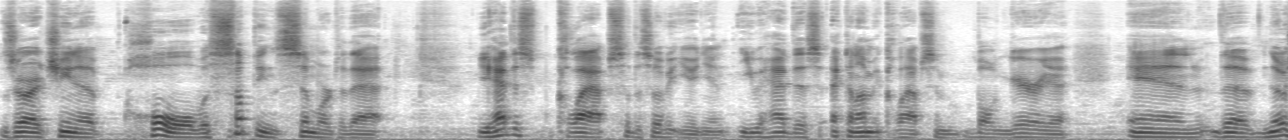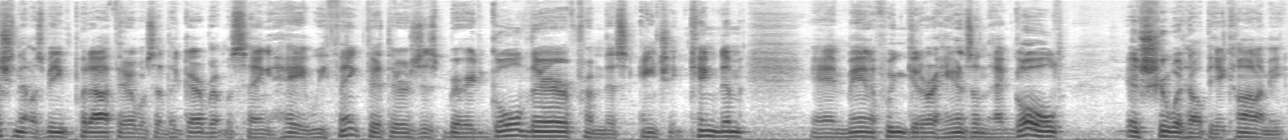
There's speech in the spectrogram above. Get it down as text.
Tsarichina hole was something similar to that. You had this collapse of the Soviet Union. You had this economic collapse in Bulgaria, and the notion that was being put out there was that the government was saying, hey, we think that there's this buried gold there from this ancient kingdom. And man, if we can get our hands on that gold, it sure would help the economy.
